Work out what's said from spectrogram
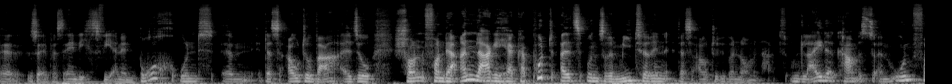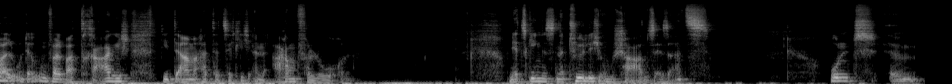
äh, so etwas ähnliches wie einen Bruch und ähm, das Auto war also schon von der Anlage her kaputt, als unsere Mieterin das Auto übernommen hat. Und leider kam es zu einem Unfall und der Unfall war tragisch. Die Dame hat tatsächlich einen Arm verloren. Und jetzt ging es natürlich um Schadensersatz. Und ähm,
